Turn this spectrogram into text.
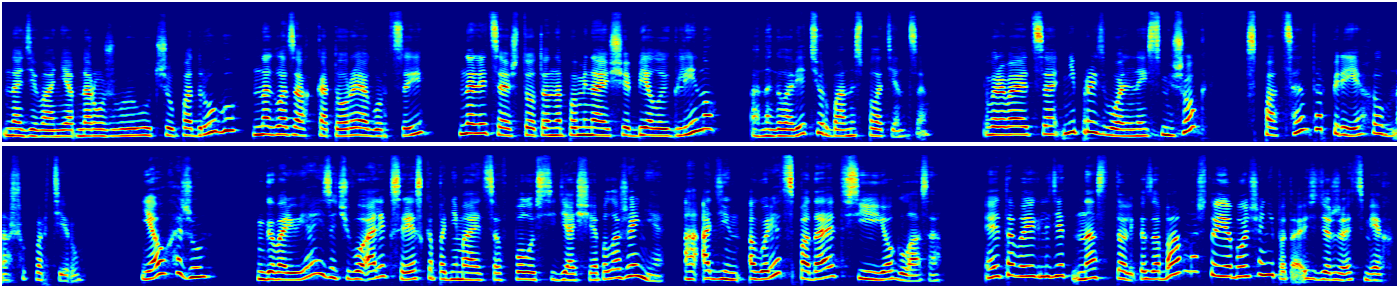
На диване обнаруживаю лучшую подругу, на глазах которой огурцы, на лице что-то напоминающее белую глину, а на голове тюрбан из полотенца. Вырывается непроизвольный смешок, спа-центр переехал в нашу квартиру. «Я ухожу», — говорю я, из-за чего Алекс резко поднимается в полусидящее положение, а один огурец спадает с ее глаза. Это выглядит настолько забавно, что я больше не пытаюсь держать смех.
